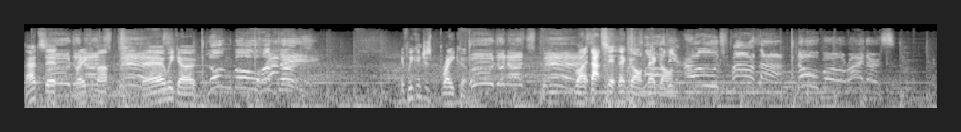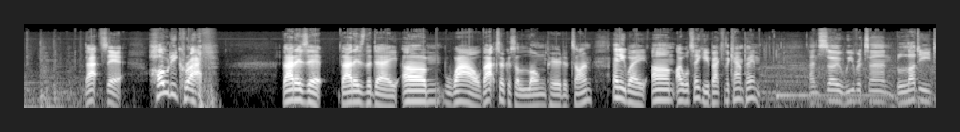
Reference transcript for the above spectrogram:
that's it. Break them up. There we go. Longbow hunters! If we can just break them. Who do not spare! Right, that's it. They're gone. They're For gone. That's it. Holy crap. That is it. That is the day. Um, wow, that took us a long period of time. Anyway, um, I will take you back to the campaign. And so we return bloodied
